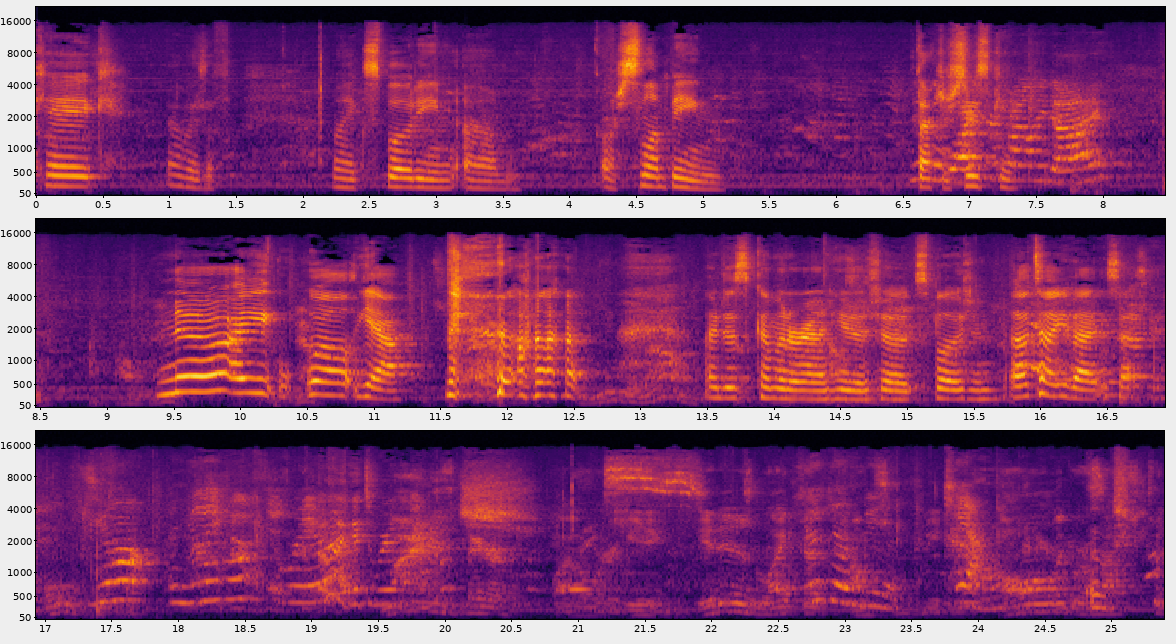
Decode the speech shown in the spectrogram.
Cake. That was a, my exploding um, or slumping Dr. Seuss cake. No, I well, yeah. I'm just coming around here to show explosion. I'll tell you about it. So, Yeah, and you have to wear I get to wear while we're eating. It is like You that can be meeting. All the grown-ups quit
